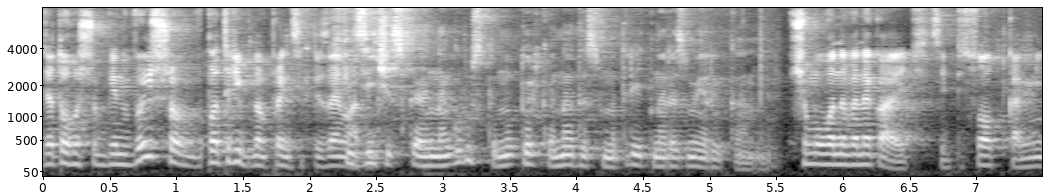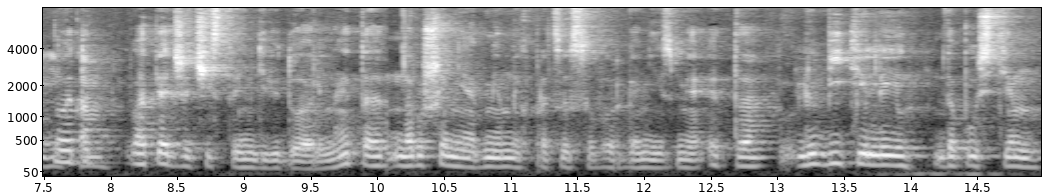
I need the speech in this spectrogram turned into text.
Для того, щоб він вийшов, потрібно, в принципі, займатися. Физическая нагрузка, но только надо смотреть на размеры камня. Чому вони виникають? Ці пісок, камінь, Ну, это, камінь? опять же, чисто индивидуально. Это нарушение обменных процессов в организме. Это любители, допустим,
